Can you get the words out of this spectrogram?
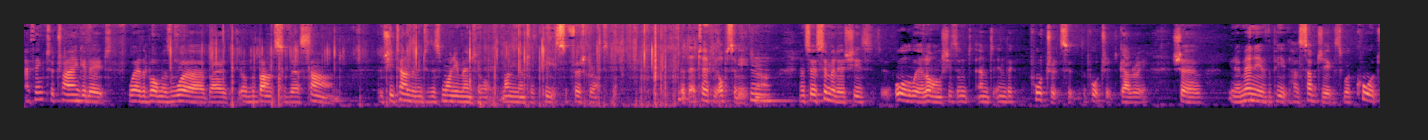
I think, to triangulate where the bombers were by on the bounce of their sound. But she turned them into this monumental, monumental piece of photographs. But they're totally obsolete mm. now. And so, similar, she's all the way along. She's in, and in the portraits, the portrait gallery show, you know, many of the her subjects were caught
